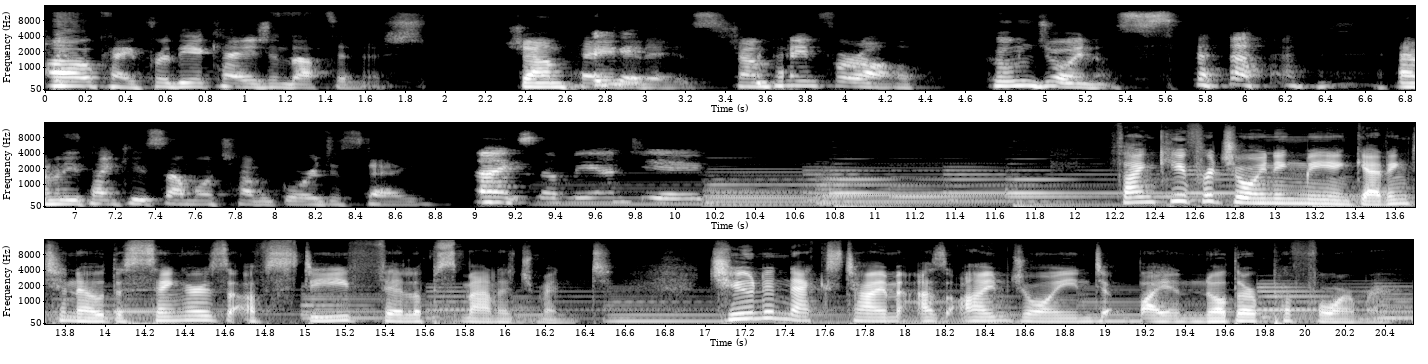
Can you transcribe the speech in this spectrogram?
Ah, okay, for the occasion, that's in it. Champagne Okay. it is. Champagne for all. Come join us. Emily, thank you so much. Have a gorgeous day. Thanks, lovely, and you. Thank you for joining me in getting to know the singers of Steve Phillips Management. Tune in next time as I'm joined by another performer.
